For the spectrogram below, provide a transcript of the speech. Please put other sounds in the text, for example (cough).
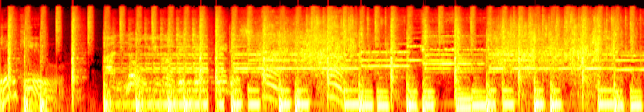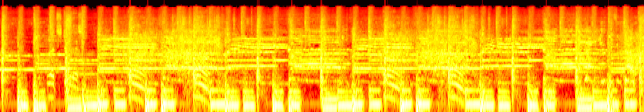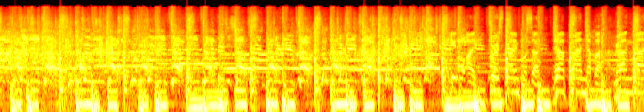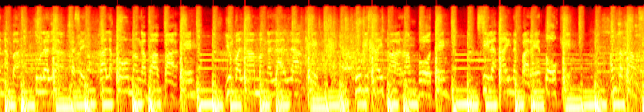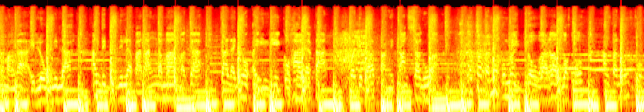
JQ. I know you na pa Nga na pa Tulala kasi kala ko mga babae Yung pala mga lalaki Hugis ay parang bote Sila ay nagparetoke Ang tatang sa mga ilong nila Ang dibdib nila parang namamaga Kala nyo ay hindi ko halata Pwede ba pangit ang sagwa? Nagtatanong kung may jowa raw ako Ang tanong ko?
